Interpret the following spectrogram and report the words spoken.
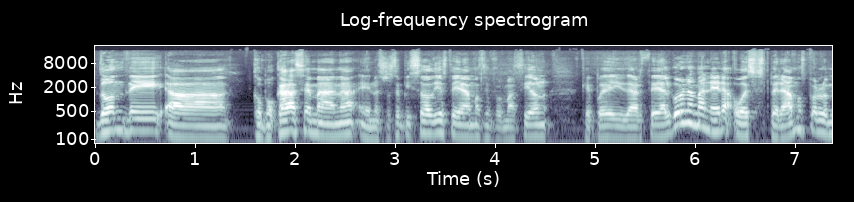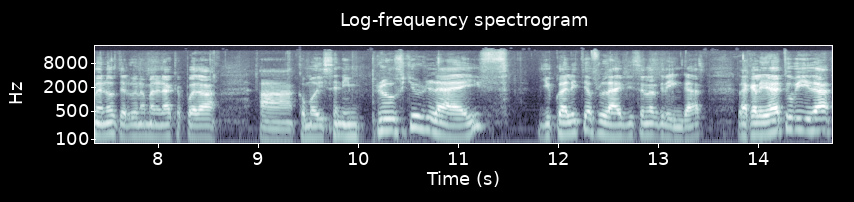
donde ah, como cada semana en nuestros episodios te damos información que puede ayudarte de alguna manera, o eso esperamos por lo menos de alguna manera que pueda, ah, como dicen, improve your life, your quality of life, dicen las gringas, la calidad de tu vida,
